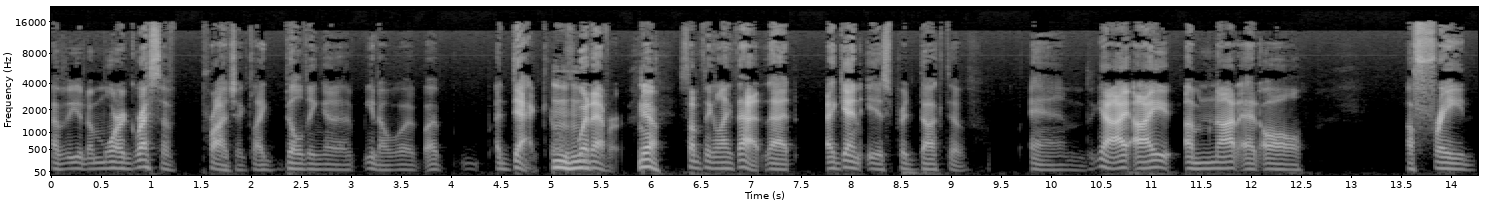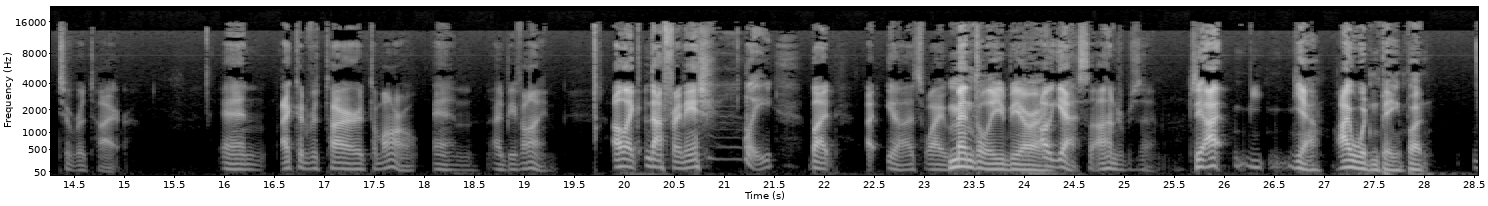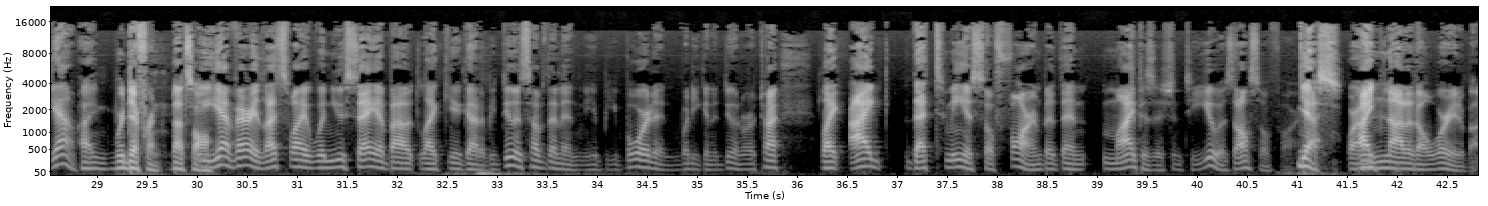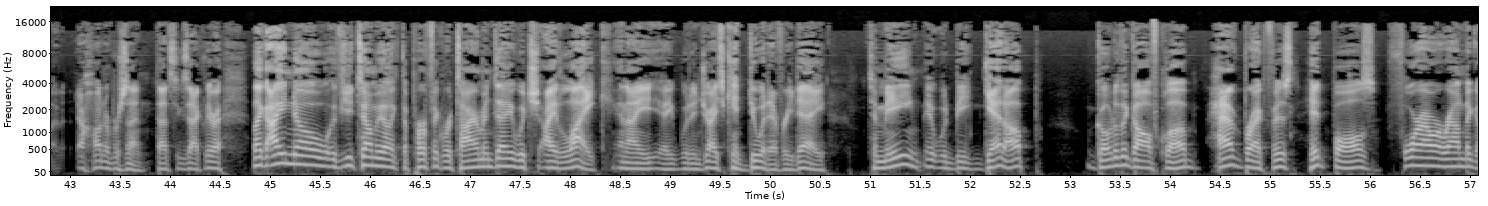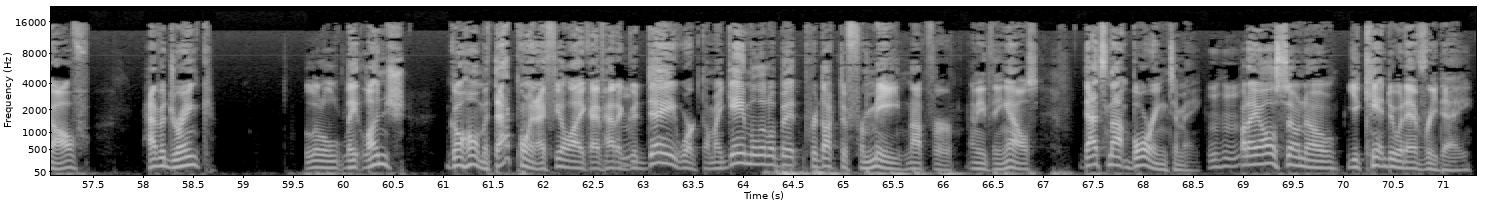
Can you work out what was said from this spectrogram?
a you know more aggressive project like building a you know a, a, a deck or Mhm. whatever Yeah. something like that that again is productive and yeah i i am not at all afraid to retire and i could retire tomorrow and i'd be fine i like not financially but uh, you know that's why Mentally, you'd be all right. oh yes 100% See, I, yeah, I wouldn't be, but yeah I, we're different. That's all. Yeah, very. That's why when you say about like you got to be doing something and you be bored and what are you going to do in retire, like I that to me is so foreign. But then my position to you is also foreign. Yes, where I I'm not at all worried about it. A hundred percent. That's exactly right. Like I know if you tell me like the perfect retirement day, which I like and I, I would enjoy, I just can't do it every day. To me, it would be get up, go to the golf club, have breakfast, hit balls, four hour round of golf, have a drink, a little late lunch, go home. At that point, I feel like I've had a good day, worked on my game a little bit, productive for me, not for anything else. That's not boring to me. But I also know you can't do it every day.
